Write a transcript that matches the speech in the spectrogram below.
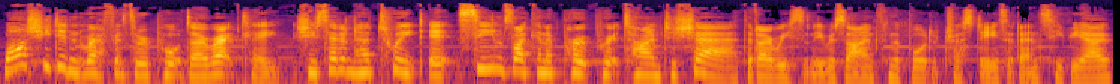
While she didn't reference the report directly, she said in her tweet, It seems like an appropriate time to share that I recently resigned from the Board of Trustees at NCVO.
